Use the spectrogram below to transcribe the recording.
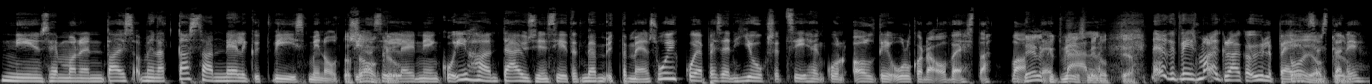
niin semmoinen taisi mennä tasan 45 minuuttia. No se on silleen niin kuin ihan täysin siitä, että mä nyt mä menen suihkuun ja pesen hiukset siihen, kun oltiin ulkona ovesta vaatteet 45 päällä. minuuttia. 45, mä olin kyllä aika ylpeä Toi on itsestäni. kyllä,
